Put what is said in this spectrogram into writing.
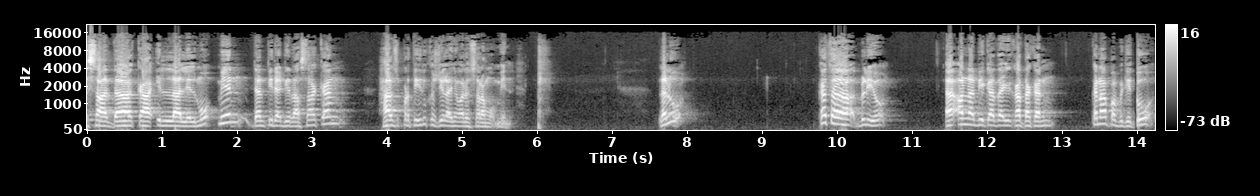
sadaka illa lil mu'min dan tidak dirasakan hal seperti itu kecuali hanya oleh seorang mukmin. Lalu kata beliau, eh, Nabi kata, katakan, kenapa begitu?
